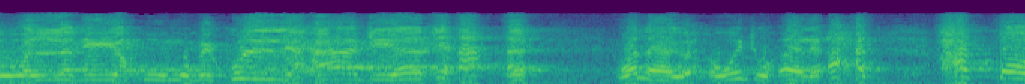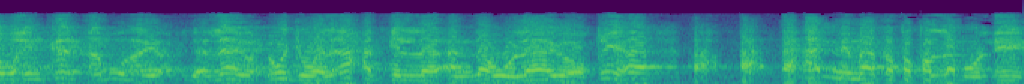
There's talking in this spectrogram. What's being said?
هو الذي يقوم بكل حاجياتها ولا يحوجها لأحد حتى وإن كان أبوها لا يحوجها لأحد إلا أنه لا يعطيها أه- أهم ما تتطلبه الإيه؟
